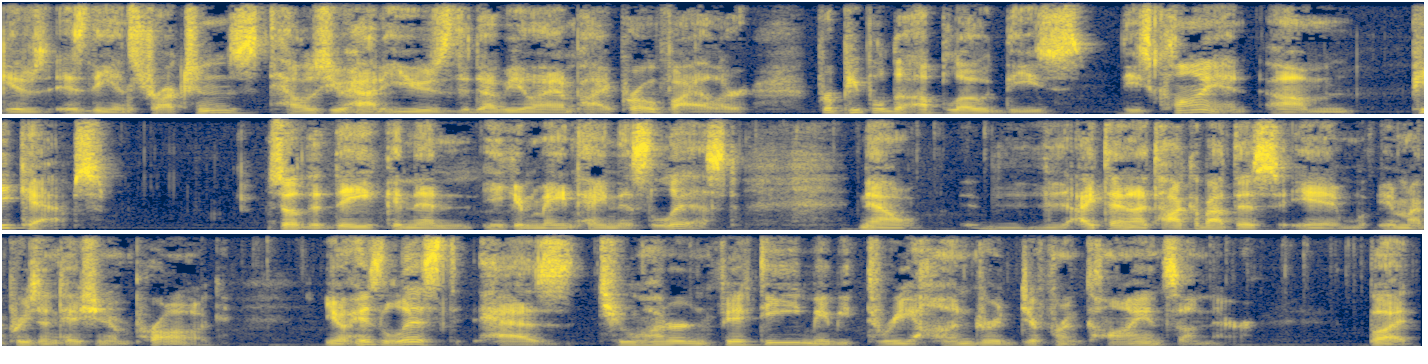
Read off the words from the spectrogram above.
gives is the instructions, tells you how to use the WLAN Pi profiler for people to upload these these client um, PCAPs so that they can then he can maintain this list. Now, I and I talk about this in in my presentation in Prague. You know, his list has 250, maybe 300 different clients on there, but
